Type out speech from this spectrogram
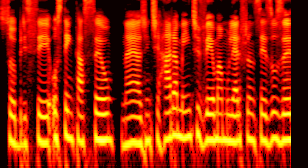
sobre ser ostentação, né? A gente raramente vê uma mulher francesa usando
